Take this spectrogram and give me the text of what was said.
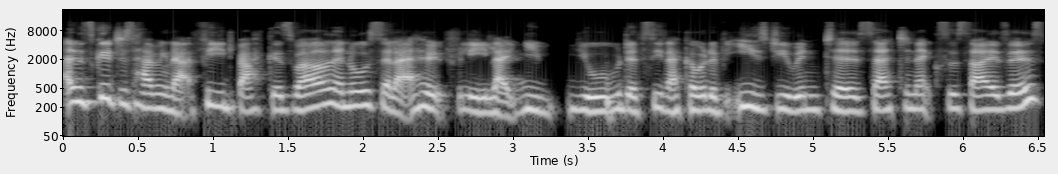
and it's good just having that feedback as well and also like hopefully like you you would have seen like i would have eased you into certain exercises.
